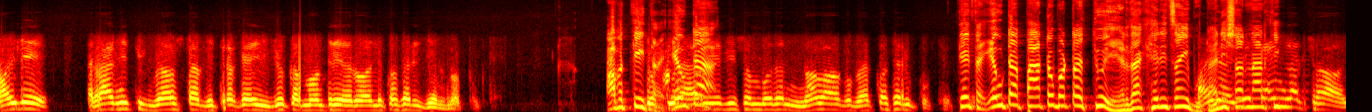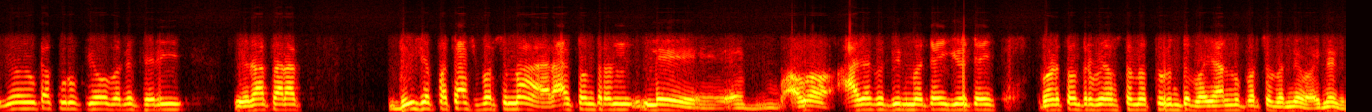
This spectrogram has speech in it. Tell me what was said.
अहिले राजनीतिक व्यवस्थाभित्रकै हिजोका मन्त्रीहरू अहिले कसरी जेलमा पुग्थे? अब त्यही त एउटा सम्बोधन नभएको भए कसरी पुग्थ्यो त्यही त एउटा पाटोबाट त्यो हेर्दाखेरि चाहिँ भुटानी शरणार्थी लाग्छ। यो एउटा कुरो के हो भने फेरि रातारात दुई सय पचास वर्षमा राजतन्त्रले अब आजको दिनमा चाहिँ यो चाहिँ गणतन्त्र व्यवस्थामा तुरुन्तै भइहाल्नुपर्छ भन्ने होइन नि।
